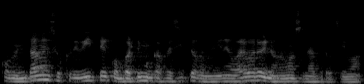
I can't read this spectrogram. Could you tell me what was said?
Comentame, suscríbete, compartime un cafecito que me viene bárbaro y nos vemos en la próxima.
